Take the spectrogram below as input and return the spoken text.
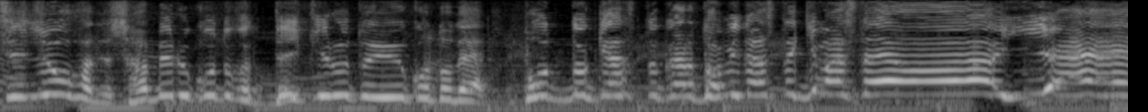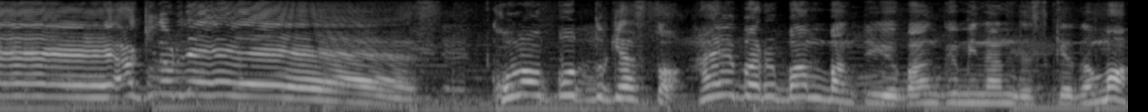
地上波で喋ることができるということでポッドキャストから飛び出してきましたよ!イエーイ秋のりです!このポッドキャスト「ハイバルバンバン」という番組なんですけども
